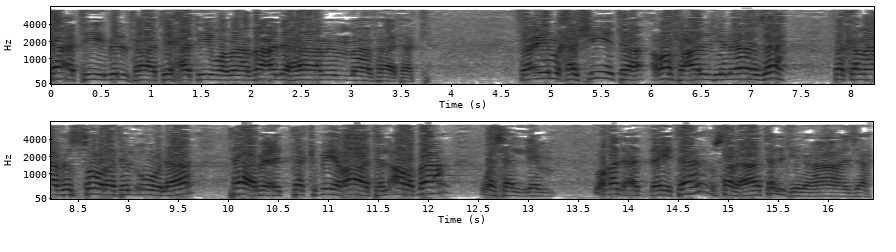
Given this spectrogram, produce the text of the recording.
تأتي بالفاتحة وما بعدها مما فاتك. فإن خشيت رفع الجنازة فكما في الصورة الأولى تابع التكبيرات الأربع وسلم. وقد أديت صلاة الجنازة.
